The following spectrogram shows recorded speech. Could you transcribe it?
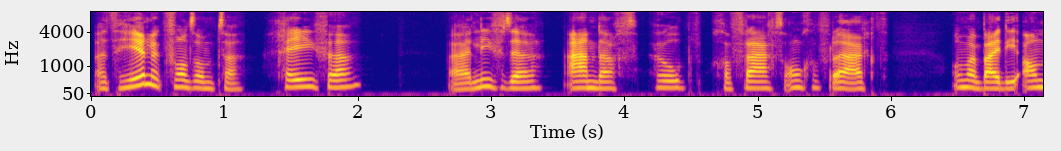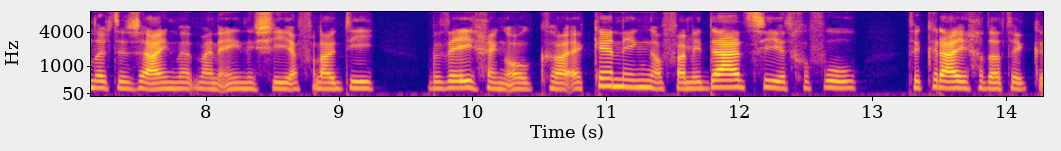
het heerlijk vond om te geven. liefde, aandacht, hulp, gevraagd, ongevraagd om maar bij die ander te zijn met mijn energie. En vanuit die beweging ook erkenning of validatie, het gevoel te krijgen dat ik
